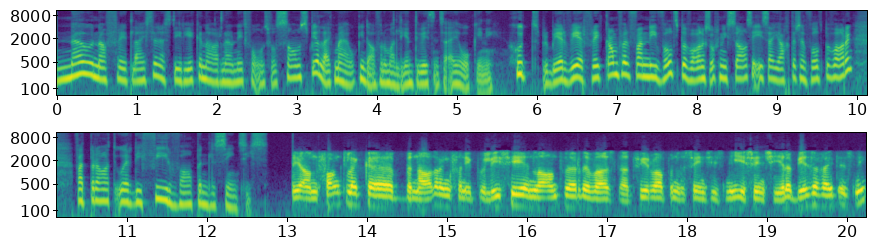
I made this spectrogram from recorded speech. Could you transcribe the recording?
nou na Fred luister as die rekenaar nou net vir ons wil saam speel. Lyk like my hokkie daarvan om alleen te wees in sy eie hokkie nie. Goed, probeer weer Fred Kamfer van die Wildsbewaringsorganisasie SA Jagters en Wildbewaring wat praat oor die vier wapenlisensies. Die aanvanklike benadering van die polisie en hulle antwoorde was dat vuurwapenlisensies nie essensiële besigheid is nie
